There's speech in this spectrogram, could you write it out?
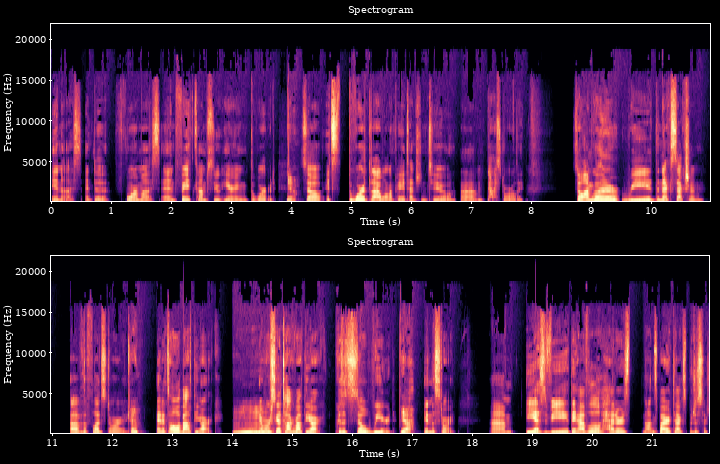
in us and to form us, and faith comes through hearing the word. Yeah. So it's the word that I want to pay attention to um, pastorally. So I'm going to read the next section of the flood story. Okay. And it's all about the ark. Mm. And we're just going to talk about the ark because it's so weird yeah. in the story. Um, ESV, they have little headers, not inspired text, but just like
